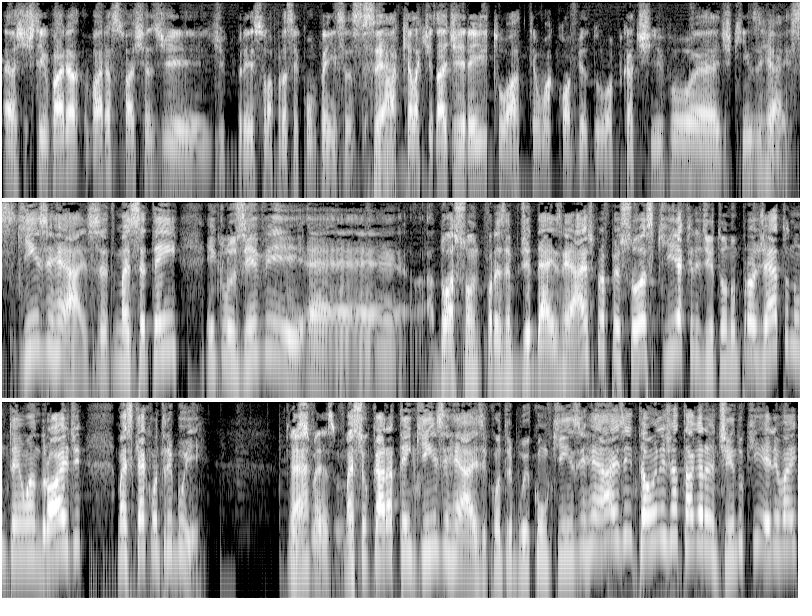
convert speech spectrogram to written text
É, a gente tem várias, várias faixas de, de preço lá para as recompensas. Certo. Aquela que dá direito a ter uma cópia do aplicativo é de 15 reais. 15 reais. Mas você tem, inclusive, é, é, é doação, por exemplo, de 10 reais para pessoas que acreditam no projeto, não tem um Android, mas quer contribuir. Né? Isso mesmo. Mas se o cara tem 15 reais e contribui com 15 reais, então ele já está garantindo que ele vai,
